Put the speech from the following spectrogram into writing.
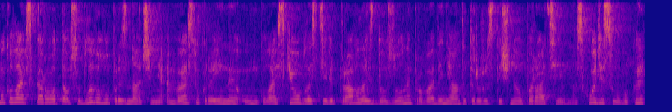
Миколаївська рота особливого призначення МВС України у Миколаївській області відправилась до зони проведення антитерористичної операції. На сході силовики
